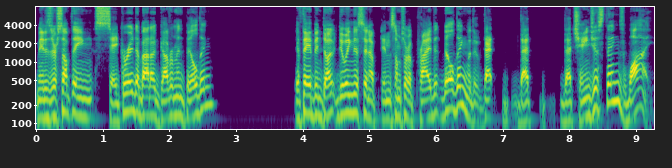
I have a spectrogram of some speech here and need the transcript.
I mean, is there something sacred about a government building? If they had been do- doing this in a in some sort of private building, that that that changes things. Why?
